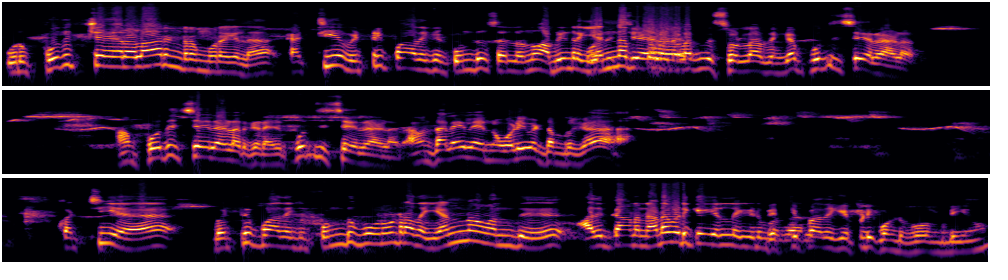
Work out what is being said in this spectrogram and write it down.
ஒரு பொதுச் செயலாளர் என்ற முறையில கட்சியை வெற்றி பாதைக்கு கொண்டு செல்லணும் அப்படின்ற செயலாளர்னு சொல்லாதுங்க. பொதுச் செயலாளர். அவன் பொதுச் செயலாளர் கிடையாது. பொதுச் செயலாளர். அவன் தலையில என்ன ஒளிவட்டம் இருக்கா? கட்சிய வெற்றி பாதைக்கு கொண்டு போகணும்ன்ற அந்த எண்ணம் வந்து அதுக்கான நடவடிக்கைகள்ல வெற்றி ஈடுபட்டு பாதைக்கு எப்படி கொண்டு போக முடியும்?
